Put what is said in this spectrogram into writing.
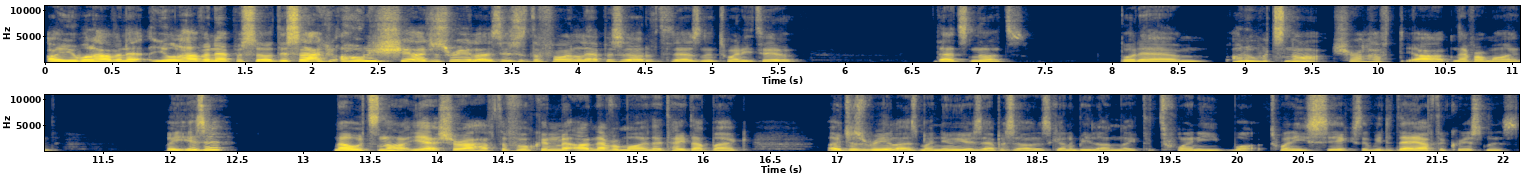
oh, you will have an you'll have an episode. This is actually holy shit! I just realized this is the final episode of 2022. That's nuts. But um, oh no, it's not. Sure, I'll have to. Ah, never mind. Wait, is it? No, it's not. Yeah, sure. I have to fucking. Oh, never mind. I take that back. I just realized my New Year's episode is going to be on like the 20, what, 26th? It'll be the day after Christmas.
